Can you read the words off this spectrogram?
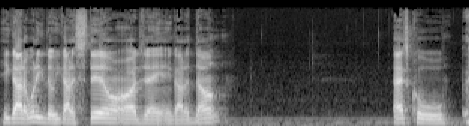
he got it. What did he do? He got a steal on RJ and got a dunk. That's cool. he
